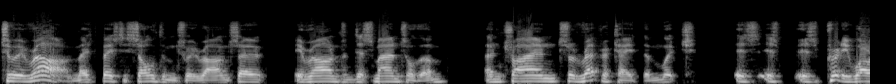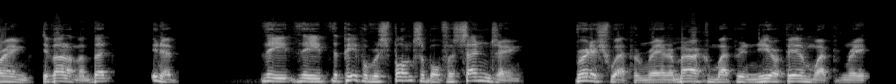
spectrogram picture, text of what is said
to Iran. They basically sold them to Iran, so Iran can dismantle them and try and sort of replicate them, which is is is pretty worrying development. But you know, the the the people responsible for sending British weaponry and American weaponry and European weaponry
